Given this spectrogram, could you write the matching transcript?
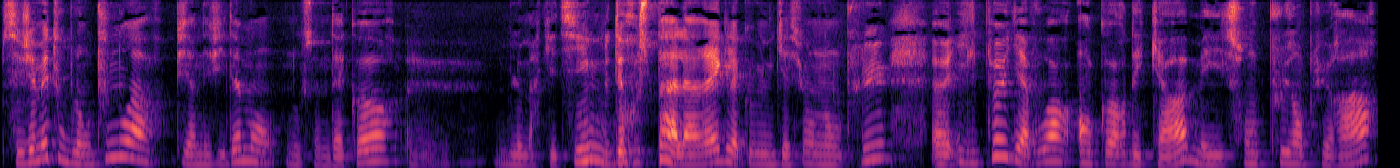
c'est jamais tout blanc ou tout noir, bien évidemment, nous sommes d'accord. Euh, le marketing ne déroge pas à la règle, la communication non plus. Euh, il peut y avoir encore des cas, mais ils sont de plus en plus rares,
